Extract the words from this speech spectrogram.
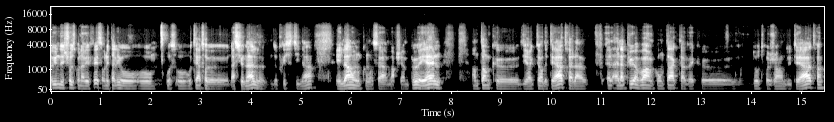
une des choses qu'on avait fait, c'est qu'on est allé au, théâtre national de Pristina, et là, on commençait à marcher un peu. Et elle, en tant que directeur de théâtre, elle a, pu avoir un contact avec euh, d'autres gens du théâtre,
